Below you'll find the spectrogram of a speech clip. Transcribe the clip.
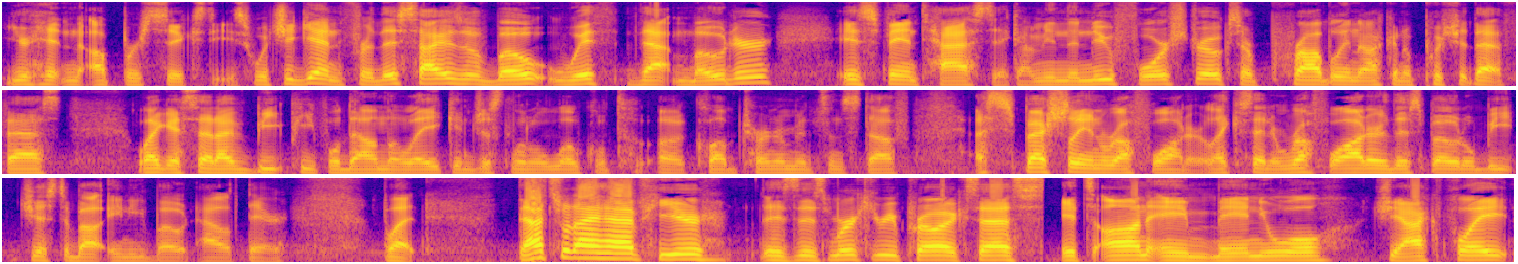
you're hitting upper 60s, which again, for this size of boat with that motor is fantastic. I mean, the new four strokes are probably not gonna push it that fast. Like I said, I've beat people down the lake in just little local uh, club tournaments and stuff, especially in rough water. Like I said, in rough water, this boat will beat just about any boat out there. But that's what I have here is this Mercury Pro XS. It's on a manual jack plate.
